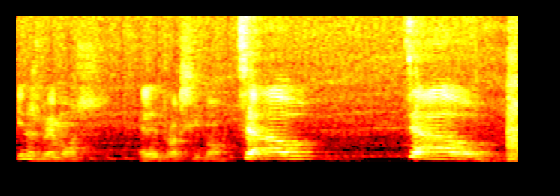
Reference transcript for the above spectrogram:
y nos vemos en el próximo. ¡Chao! ¡Chao!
